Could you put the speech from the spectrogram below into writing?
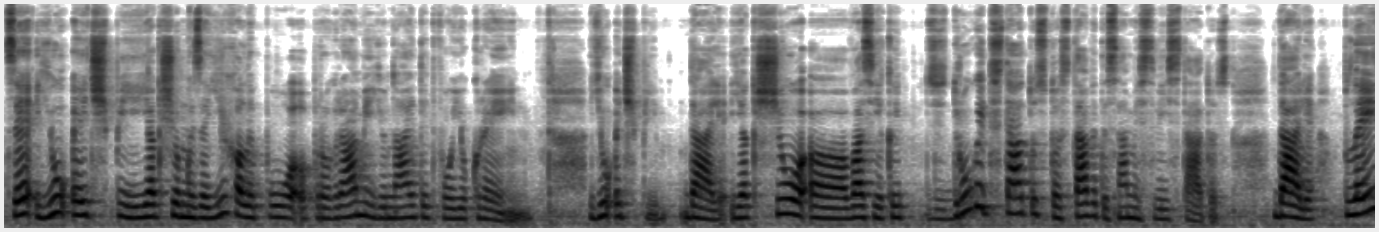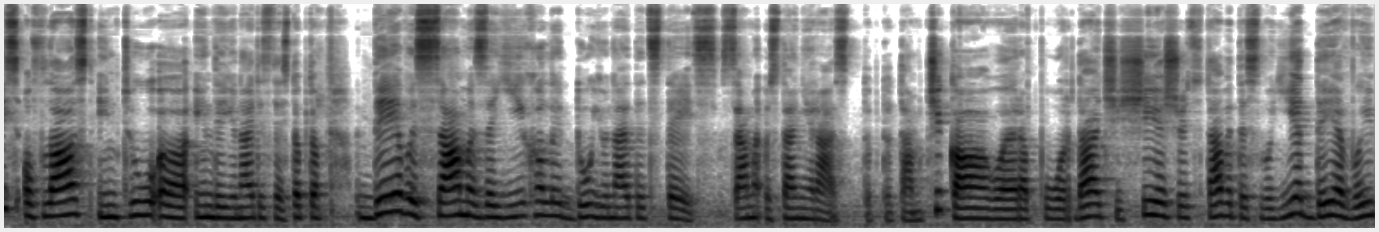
це UHP, якщо ми заїхали по програмі United for Ukraine. UHP. Далі, якщо е, у вас якийсь другий статус, то ставите саме свій статус. Далі, place of last into uh, in the United States. Тобто, де ви саме заїхали до United States, саме останній раз. Тобто там Чикаго, аеропорт, да, чи ще щось, ставите своє, де ви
